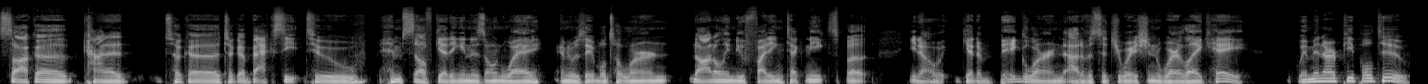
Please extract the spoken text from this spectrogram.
Sokka kind of took a took a backseat to himself getting in his own way and was able to learn not only new fighting techniques but you know, get a big learn out of a situation where like, hey, women are people too.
